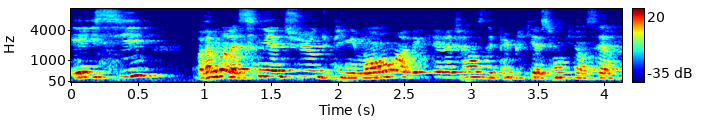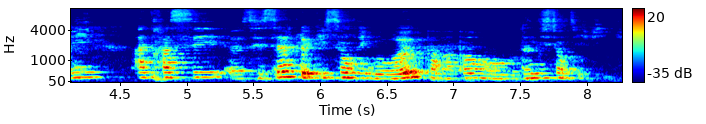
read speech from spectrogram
Et ici, vraiment la signature du pigment avec les références des publications qui ont servi à tracer ces cercles qui sont rigoureux par rapport aux données scientifiques.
